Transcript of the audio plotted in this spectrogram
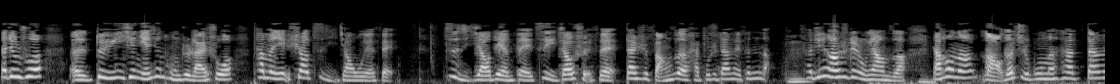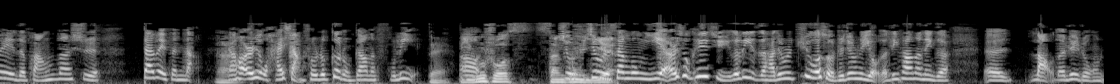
那就是说，呃，对于一些年轻同志来说，他们也需要自己交物业费。自己交电费，自己交水费，但是房子还不是单位分的，他经常是这种样子。然后呢，老的职工呢，他单位的房子呢是单位分的，啊。然后而且我还享受着各种各样的福利。对，比哦如说三就是就是三公一业，而且我可以举一个例子哈，就是据我所知，就是有的地方的那个呃老的这种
